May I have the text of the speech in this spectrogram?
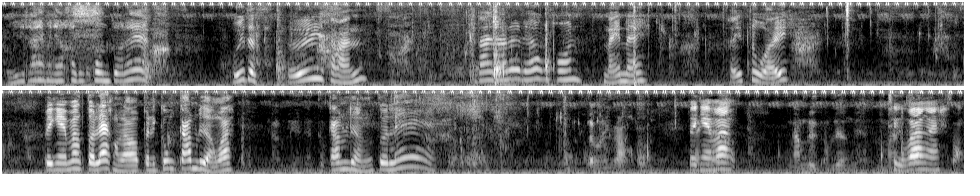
เฮ้ยได้มาแล้วค่ะทุกคนตัวแรก เฮ้ยแต่เฮ้ยสัน ได้แล้วได้แล้วทุกคนไหนไหนใสสวย เป็นไงบ้างตัวแรกของเราเป็นกุ้งกล้ามเหลืองวะ กล้ามเนื้อในตัวกล้ามเหลืองตัวแรก แล้วนี่ก่อนเป็นไงบ้าง น้ำลึกเอาเรื่องเลยประมณถือว่าไง สอง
